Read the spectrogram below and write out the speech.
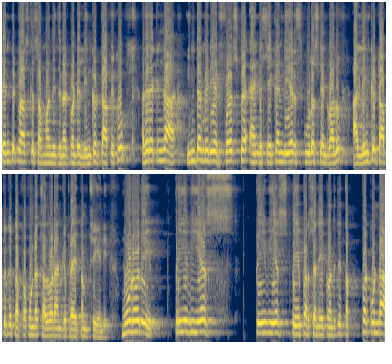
టెన్త్ క్లాస్కి సంబంధించినటువంటి లింక్డ్ టాపిక్. అదే రకంగా intermediate first and second year school assistant వాళ్ళు ఆ లింక్ టాపిక్ తప్పకుండా చదవడానికి ప్రయత్నం చేయండి. మూడోది ప్రీవియస్ ప్రీవియస్ పేపర్స్ అనేటువంటిది తప్పకుండా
